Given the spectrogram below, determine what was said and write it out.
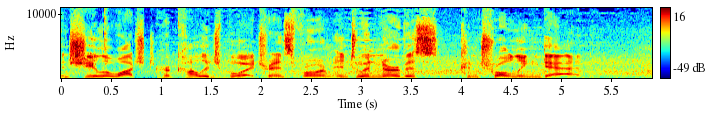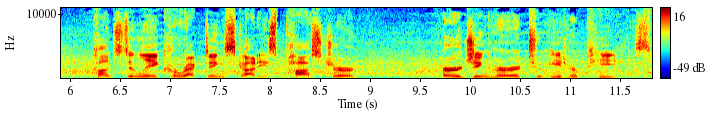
and Sheilah watched her college boy transform into a nervous, controlling dad, constantly correcting Scotty's posture, urging her to eat her peas.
